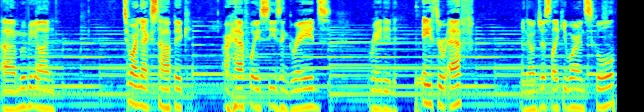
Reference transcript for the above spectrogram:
uh, moving on to our next topic, our halfway season grades, rated A through F. You know, just like you were in school.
